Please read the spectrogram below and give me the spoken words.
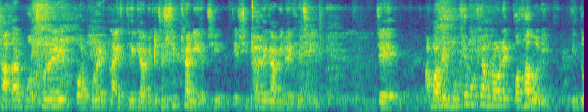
সাত আট বছরের কর্পোরেট লাইফ থেকে আমি কিছু শিক্ষা নিয়েছি। যে শিক্ষা থেকে আমি দেখেছি যে আমাদের মুখে মুখে আমরা অনেক কথা বলি, কিন্তু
